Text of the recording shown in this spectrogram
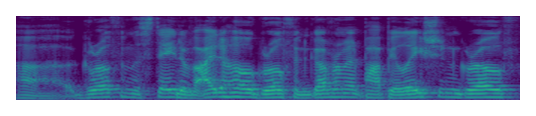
uh, growth in the state of Idaho, growth in government, population growth,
